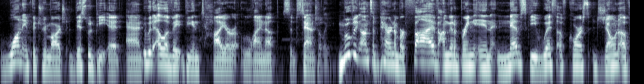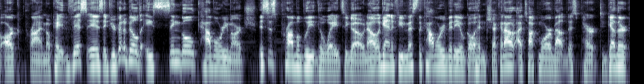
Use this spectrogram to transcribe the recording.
one infantry march this would be it and it would elevate the entire lineup substantially. Moving on to pair number five I'm going to bring in Nevsky with of course Joan of Arc prime okay? This is if you're going to build a single cavalry march this is probably the way to go. Now again if you missed the cavalry video go ahead and check it out. I talk more about this pair together.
